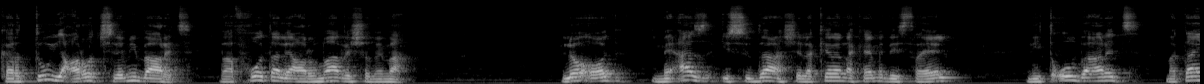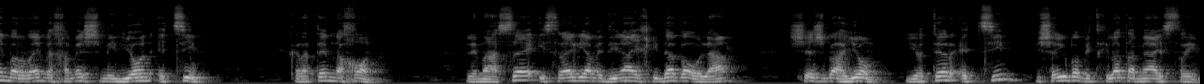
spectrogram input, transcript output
כרתו יערות שלמים בארץ, והפכו אותה לערומה ושוממה. לא עוד, מאז ייסודה של הקרן הקיימת לישראל, ניטעו בארץ 245 מיליון עצים. קראתם נכון. למעשה, ישראל היא המדינה היחידה בעולם שיש בה היום יותר עצים משהיו בה בתחילת המאה ה-20.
